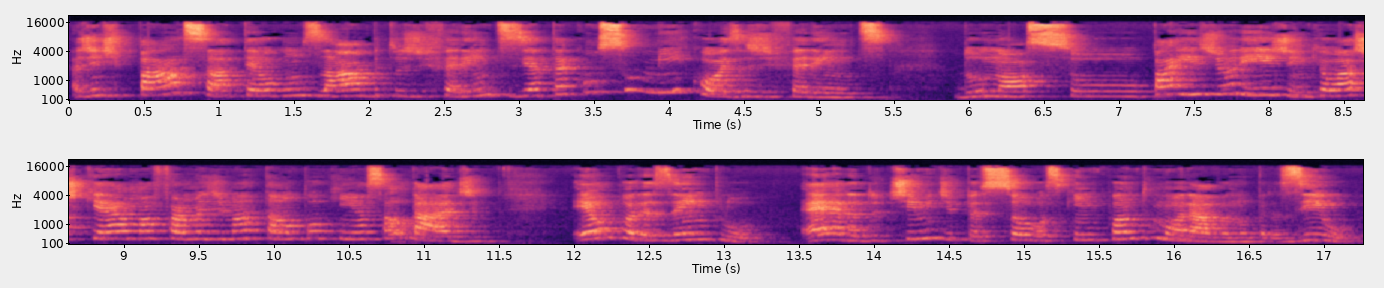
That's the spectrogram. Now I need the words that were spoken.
a gente passa a ter alguns hábitos diferentes e até consumir coisas diferentes do nosso país de origem, que eu acho que é uma forma de matar um pouquinho a saudade. Eu, por exemplo, era do time de pessoas que, enquanto morava no Brasil,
